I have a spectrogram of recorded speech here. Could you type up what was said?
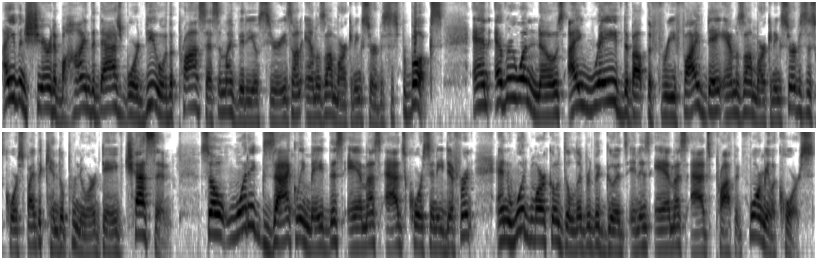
I even shared a behind the dashboard view of the process in my video series on Amazon Marketing Services for books. And everyone knows I raved about the free five day Amazon Marketing Services course by the Kindlepreneur Dave Chesson. So, what exactly made this AMS ads course any different? And would Marco deliver the goods in his AMS ads profit formula course?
